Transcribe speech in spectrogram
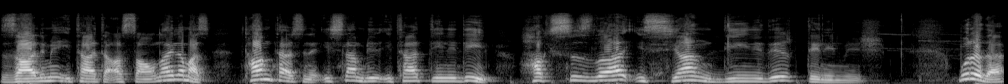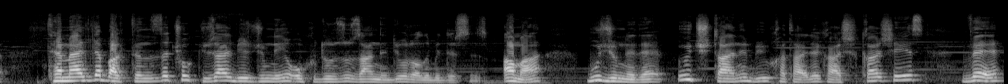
zalime itaati asla onaylamaz. Tam tersine İslam bir itaat dini değil, haksızlığa isyan dinidir denilmiş. Burada temelde baktığınızda çok güzel bir cümleyi okuduğunuzu zannediyor olabilirsiniz. Ama bu cümlede 3 tane büyük hatayla karşı karşıyayız ve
